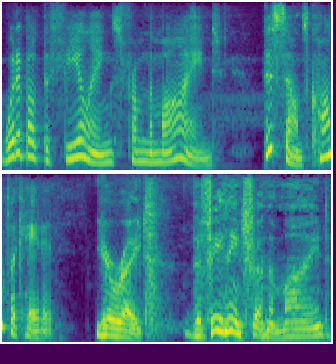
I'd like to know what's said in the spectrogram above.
What about the feelings from the mind? This sounds complicated. You're right. The feelings from the mind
